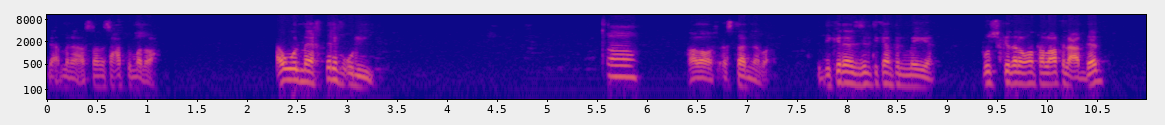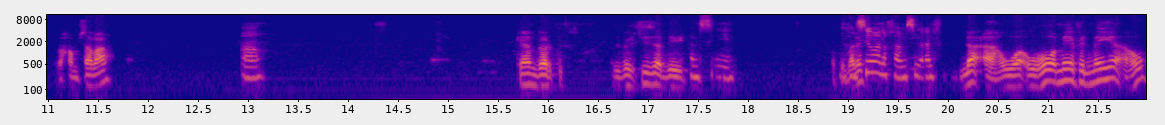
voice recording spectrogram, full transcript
لا ما أنا أصلا أنا سحبته مرة واحدة. أول ما يختلف قولي لي. آه. خلاص استنى بقى. دي كده نزلت كام في المية؟ بص كده لو أنا طلعت العداد رقم سبعة. آه. كام vertex ال vertices قد إيه؟ 50 خدت بالك؟ 50 ولا 50000 لا هو وهو 100% أهو.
